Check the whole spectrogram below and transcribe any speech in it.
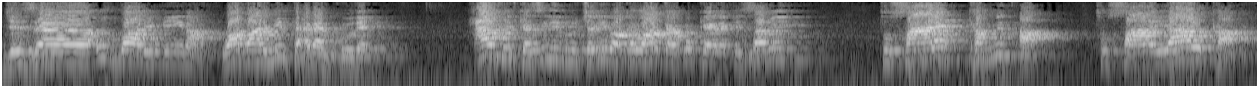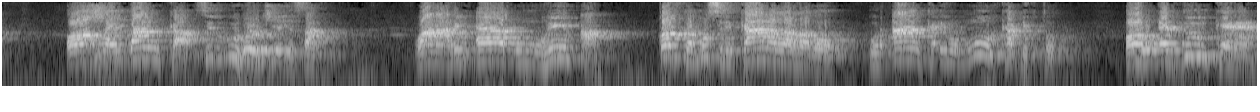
جزاء الظالمين. وظالمين تأبال كوده. حافظ كسيد ابن جرير وقالوا هلك أقول كان كسابي تصالح كمتأ. تصاليالك أو شيطانك سيد أهوجي إنسان وأنا أرين آب مهم قفك مسلم كان الله ربو قرآنك إنه نور كبكته أو أدونكنا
